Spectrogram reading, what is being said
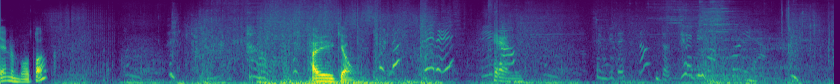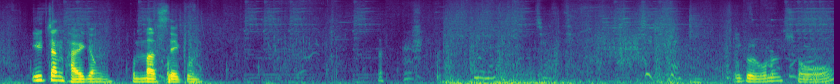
얘는 뭐다? 발경 캔. 일장 발경 존나 세군 이걸 오른쪽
